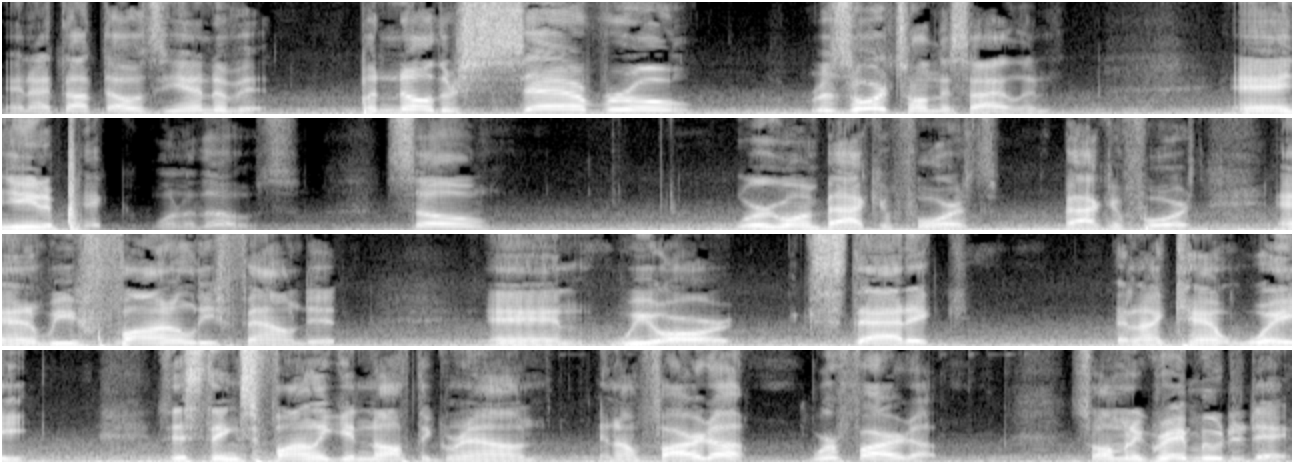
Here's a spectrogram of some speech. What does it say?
and I thought that was the end of it. But no, there's several resorts on this island, and you need to pick one of those. So we're going back and forth, back and forth, and we finally found it, and we are ecstatic, and I can't wait. This thing's finally getting off the ground, and I'm fired up. We're fired up. So I'm in a great mood today.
